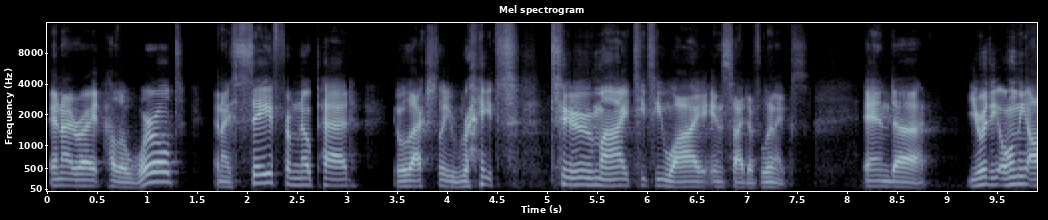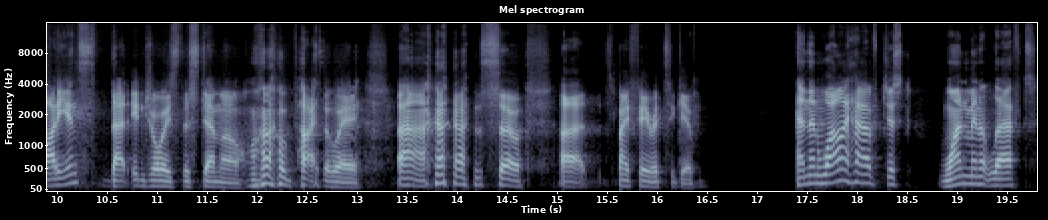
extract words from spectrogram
and I write hello world and I save from Notepad, it will actually write to my TTY inside of Linux. And uh, you're the only audience that enjoys this demo, by the way. Uh, so uh, it's my favorite to give. And then while I have just one minute left,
